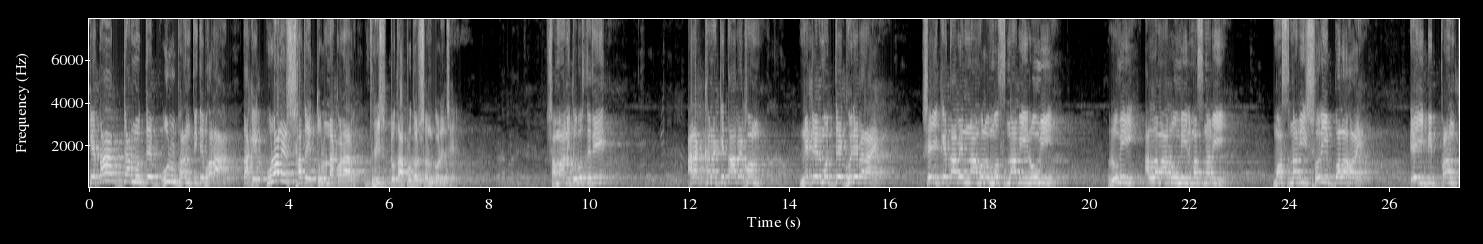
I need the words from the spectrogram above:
কেতাব যার মধ্যে ভুল ভ্রান্তিতে ভরা, তাকে কোরআনের সাথে তুলনা করার ধৃষ্টতা প্রদর্শন করেছে। সম্মানিত উপস্থিতি আর একখানা কেতাব এখন নেটের মধ্যে ঘুরে বেড়ায়। সেই কেতাবের নাম হলো মসনাবি রুমি। রুমি, আল্লামা রুমির মসনাবি। মসনাবি শরীফ বলা হয়। এই বিভ্রান্ত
